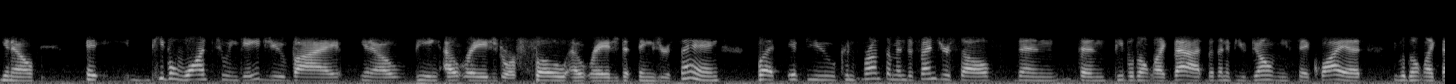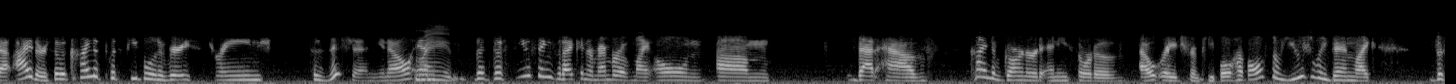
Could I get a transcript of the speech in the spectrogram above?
you know. It, people want to engage you by, you know, being outraged or faux outraged at things you're saying, but if you confront them and defend yourself, then then people don't like that. But then if you don't and you stay quiet, people don't like that either. So it kind of puts people in a very strange position, you know. And Right. the the few things that I can remember of my own um, that have kind of garnered any sort of outrage from people have also usually been like the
